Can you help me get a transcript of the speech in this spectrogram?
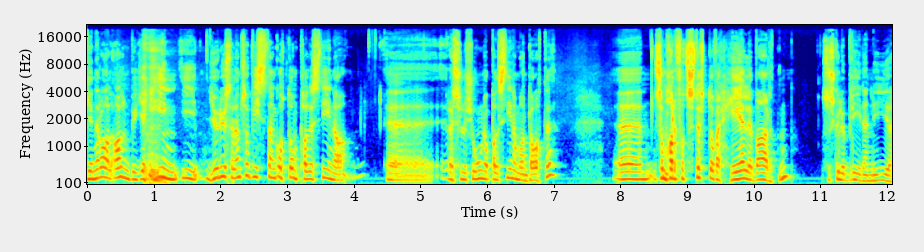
general Allenby gikk inn i Jerusalem, så visste han godt om Palestina-resolusjonen eh, og Palestina-mandatet, eh, som hadde fått støtte over hele verden, som skulle bli den nye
